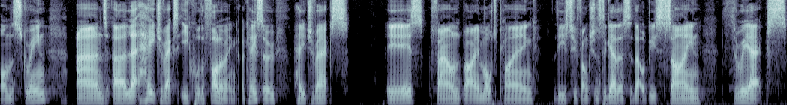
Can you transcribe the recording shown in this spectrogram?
on the screen and uh, let h of x equal the following. Okay, so h of x is found by multiplying these two functions together. So that would be sine 3x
